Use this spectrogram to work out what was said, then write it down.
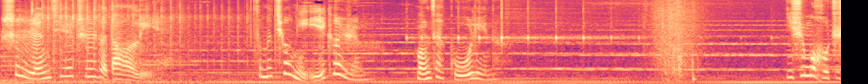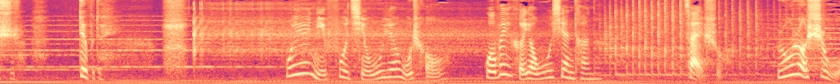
世人皆知的道理，怎么就你一个人蒙在鼓里呢？你是幕后之事，对不对？我与你父亲无冤无仇，我为何要诬陷他呢？再说，如若是我，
